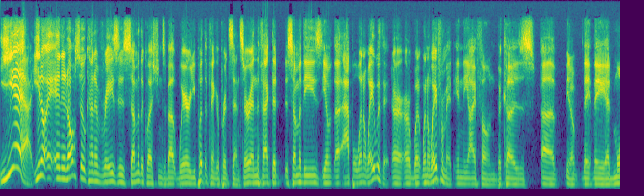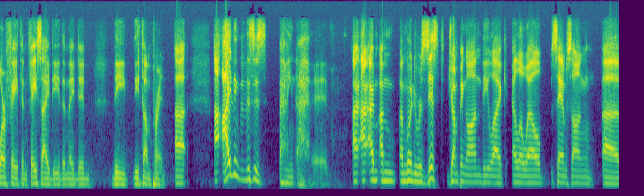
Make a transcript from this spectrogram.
yeah, you know, and it also kind of raises some of the questions about where you put the fingerprint sensor and the fact that some of these, you know, Apple went away with it or, or went away from it in the iPhone because, uh, you know, they, they had more faith in Face ID than they did the the thumbprint. Uh, I, I think that this is, I mean, uh, I, I'm I'm I'm going to resist jumping on the like LOL Samsung uh,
